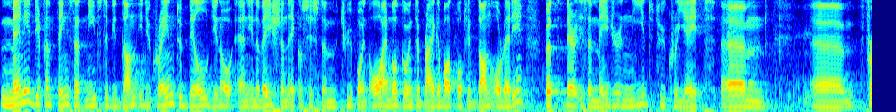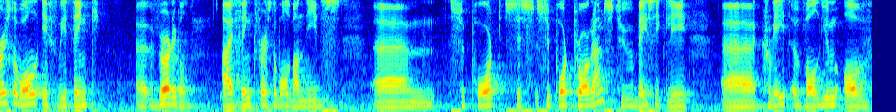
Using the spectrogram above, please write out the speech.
many different things that needs to be done in Ukraine to build, you know, an innovation ecosystem 2.0. I'm not going to brag about what we've done already, but there is a major need to create. Um, um, first of all, if we think uh, vertical, I think first of all one needs um, support support programs to basically uh, create a volume of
